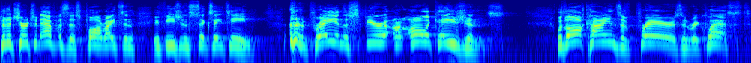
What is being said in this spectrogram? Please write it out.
To the church in Ephesus, Paul writes in Ephesians 6:18, pray in the spirit on all occasions, with all kinds of prayers and requests.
